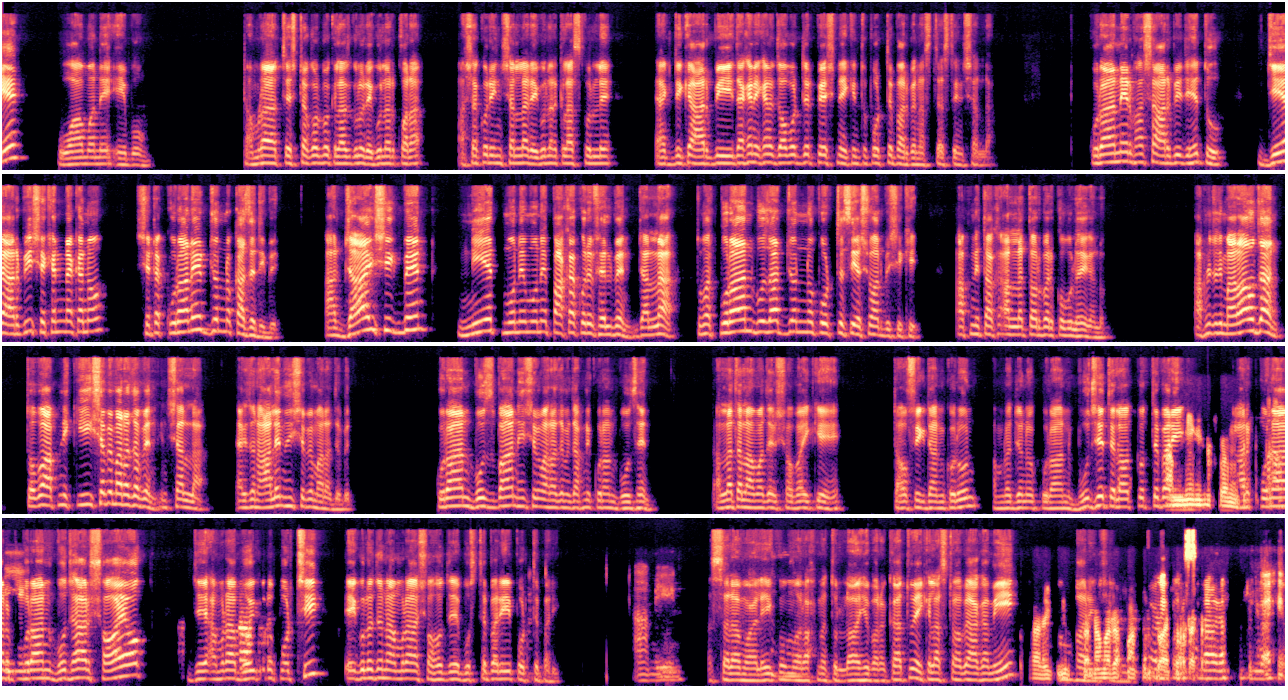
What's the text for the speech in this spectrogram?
ওয়া মানে এবং। আমরা চেষ্টা করব ক্লাসগুলো রেগুলার করা। আশা করি ইনশাল্লাহ রেগুলার ক্লাস করলে একদিকে আরবি, দেখেন এখানে জবরদের পেশ নেই, কিন্তু পড়তে পারবেন আস্তে আস্তে ইনশাল্লাহ কোরআনের ভাষা আরবি যেহেতু, যে আরবি শেখেন না কেন, সেটা কোরআনের জন্য কাজে দিবে। আর যাই শিখবেন, নিয়ত মনে মনে পাকা করে ফেলবেন আল্লাহ, তোমার কোরআন বোঝার জন্য পড়তেছি, এসো আরবি শিখি। আপনি তা আল্লাহ তরবার কবুল হয়ে গেল। আপনি যদি মারাও যান, তবে আপনি কি হিসেবে মারা যাবেন? ইনশাল্লাহ একজন আলেম হিসেবে মারা যাবেন। কোরআন বুঝবান হিসেবে মারা যাবেন যে আপনি কোরআন বোঝেন। আল্লাহ তালা আমাদের সবাইকে তৌফিক দান করুন। আমরা যেন কোরআন বুঝে তেলাওয়াত করতে পারি। আর কোরআন কোরআন বোঝার সহায়ক যে আমরা বইগুলো পড়ছি এগুলো যেন আমরা সহজে বুঝতে পারি পড়তে পারি। আমিন। আসসালামু আলাইকুম ওয়া রাহমাতুল্লাহি ওয়া বারাকাতুহু। এই ক্লাসটা হবে আগামী ওয়ালাইকুম সোমবার আসসালাম ওয়া রাহমাতুল্লাহি ওয়া রহমতুল্লাহি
